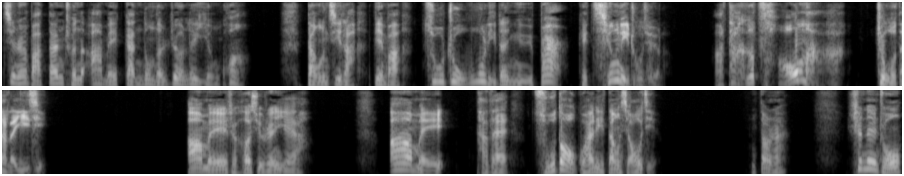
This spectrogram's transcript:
竟然把单纯的阿美感动得热泪盈眶，当即的便把租住屋里的女伴给清理出去了。啊，他和草马。住在了一起。阿美是何许人也呀？阿美她在足道馆里当小姐，当然是那种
